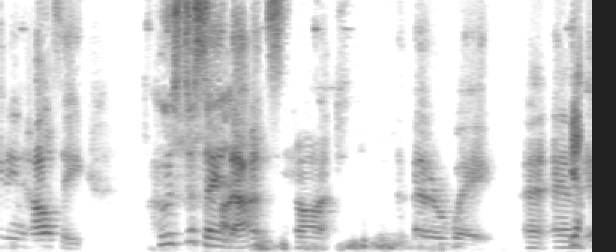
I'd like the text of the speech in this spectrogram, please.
eating healthy, who's to say that's not the better way? And, and Yeah.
